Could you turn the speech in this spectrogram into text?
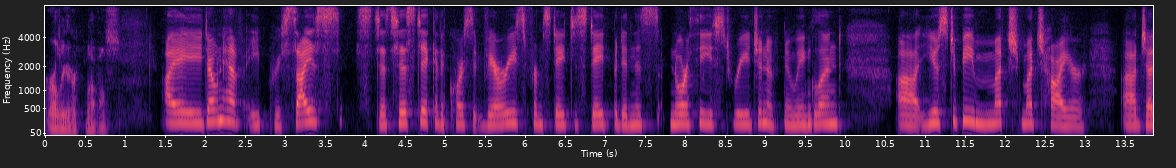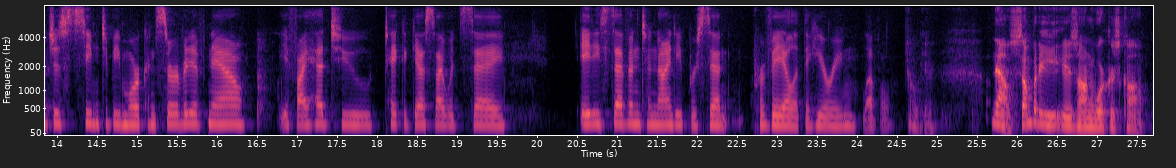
earlier levels? I don't have a precise statistic, and of course, it varies from state to state, but in this northeast region of New England, uh, used to be much, much higher. Uh, judges seem to be more conservative now. If I had to take a guess, I would say 87 to 90 percent prevail at the hearing level. Okay. Now, somebody is on workers' comp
